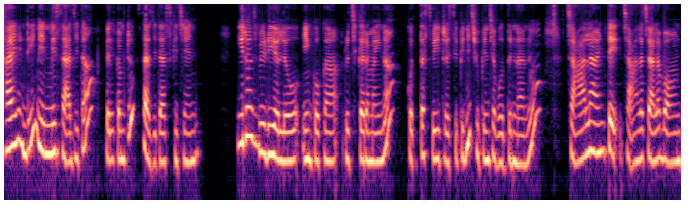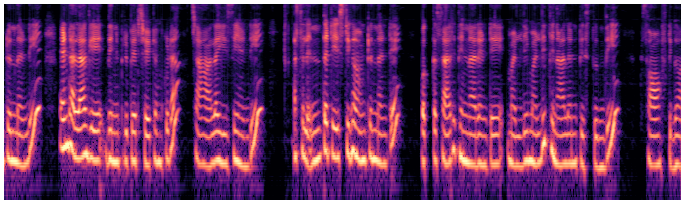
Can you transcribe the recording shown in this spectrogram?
హాయ్ అండి నేను మీ Sajitha welcome to Sajitha's kitchen. ఈరోజు వీడియోలో ఇంకొక రుచికరమైన కొత్త స్వీట్ రెసిపీని చూపించబోతున్నాను. చాలా అంటే చాలా చాలా బాగుంటుందండి. అండ్ అలాగే దీన్ని ప్రిపేర్ చేయటం కూడా చాలా ఈజీ అండి. అసలు ఎంత టేస్టీగా ఉంటుందంటే ఒక్కసారి తిన్నారంటే మళ్ళీ మళ్ళీ తినాలనిపిస్తుంది. సాఫ్ట్గా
